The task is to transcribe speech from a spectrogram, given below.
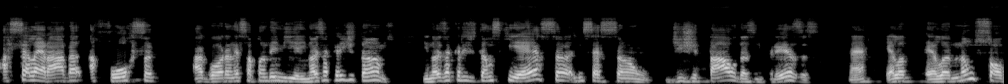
acelerada à força agora nessa pandemia. E nós acreditamos, e nós acreditamos que essa inserção digital das empresas, né, ela, ela não só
